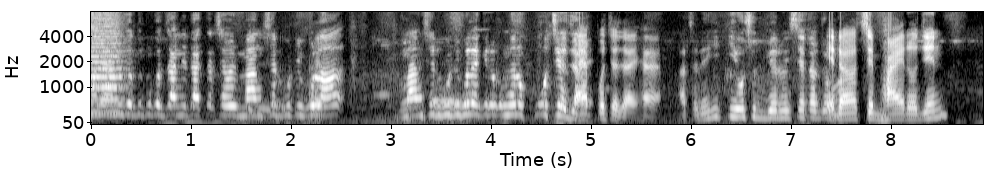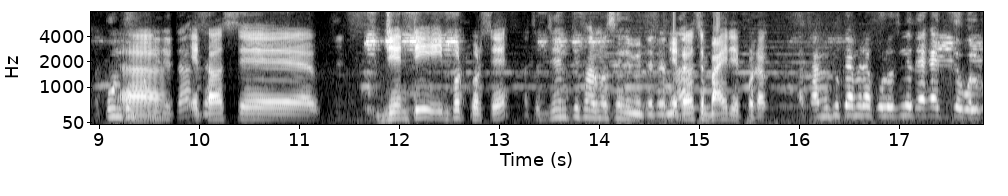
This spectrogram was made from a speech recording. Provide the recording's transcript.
মানে আমি যতটুকু জানি ডাক্তার সাহেব মাংসের গুটিগুলা মাংসের গুটিগুলা কীরকম যেন পচে যায়। হ্যাঁ, পচে যায় হ্যাঁ। আচ্ছা দেখি কি ওষুধ বের হয়েছে জন্য। এটা হচ্ছে ভাইরোজিন কোন কোম্পানির এটা? এটা হচ্ছে জেনটি ইম্পোর্ট করছে। আচ্ছা জেএনটি ফার্মাসি লিমিটেড এটা হচ্ছে বাইরের প্রোডাক্ট আচ্ছা আমি একটু ক্যামেরা ক্লোজ নিয়ে দেখাই দিতে বলব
